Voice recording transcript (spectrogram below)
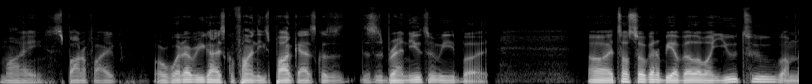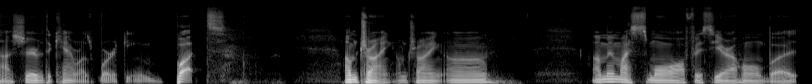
my Spotify or whatever you guys can find these podcasts because this is brand new to me. But uh, it's also going to be available on YouTube. I'm not sure if the camera's working, but I'm trying. I'm trying. Uh, I'm in my small office here at home, but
